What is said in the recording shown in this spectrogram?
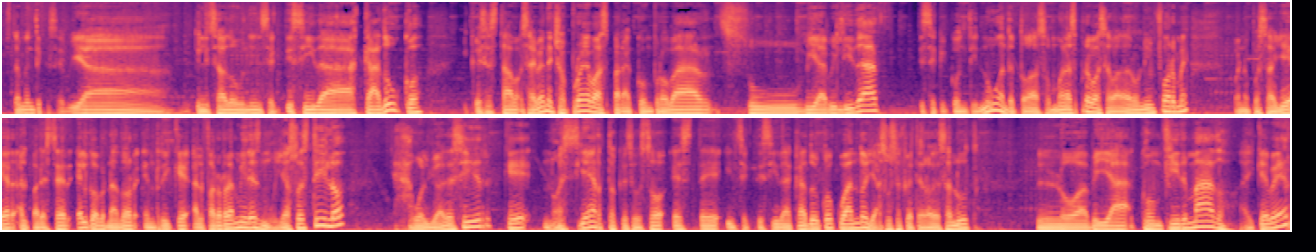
justamente que se había utilizado un insecticida caduco y que se, estaba, se habían hecho pruebas para comprobar su viabilidad. Dice que continúan de todas formas las pruebas, se va a dar un informe. Bueno, pues ayer, al parecer, el gobernador Enrique Alfaro Ramírez, muy a su estilo, ya volvió a decir que no es cierto que se usó este insecticida caduco cuando ya su secretario de salud lo había confirmado. Hay que ver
